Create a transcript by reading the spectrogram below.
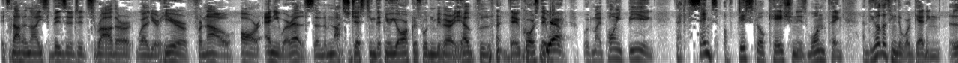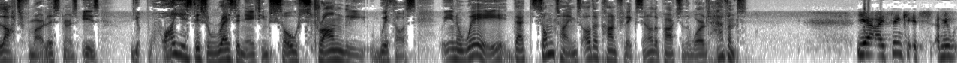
it's not a nice visit, it's rather, well, you're here for now or anywhere else. And I'm not suggesting that New Yorkers wouldn't be very helpful. they, of course, they yeah. would. But my point being that sense of dislocation is one thing. And the other thing that we're getting lots from our listeners is why is this resonating so strongly with us in a way that sometimes other conflicts in other parts of the world haven't? Yeah, I think it's. I mean,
